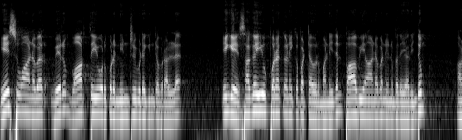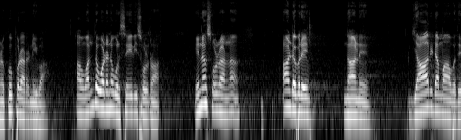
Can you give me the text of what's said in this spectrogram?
இயேசுவானவர் வெறும் வார்த்தையோடு கூட நின்று விடுகின்றவர் அல்ல. இங்கே சகையு புறக்கணிக்கப்பட்ட ஒரு மனிதன் பாவியானவன் என்பதை அறிந்தும் அவனை கூப்பிட்றாரு நீவா அவன் வந்த உடனே ஒரு செய்தி சொல்கிறான் என்ன சொல்கிறான்னா ஆண்டவரே நான் யாரிடமாவது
